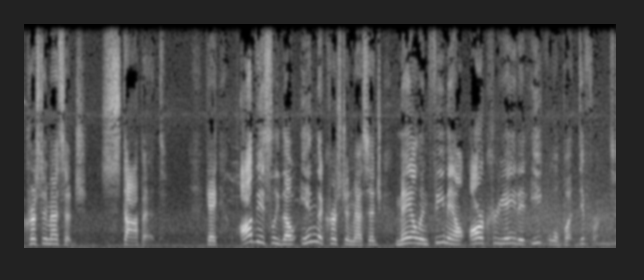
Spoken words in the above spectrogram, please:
Christian message, stop it. Okay? Obviously, though, in the Christian message, male and female are created equal but different.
